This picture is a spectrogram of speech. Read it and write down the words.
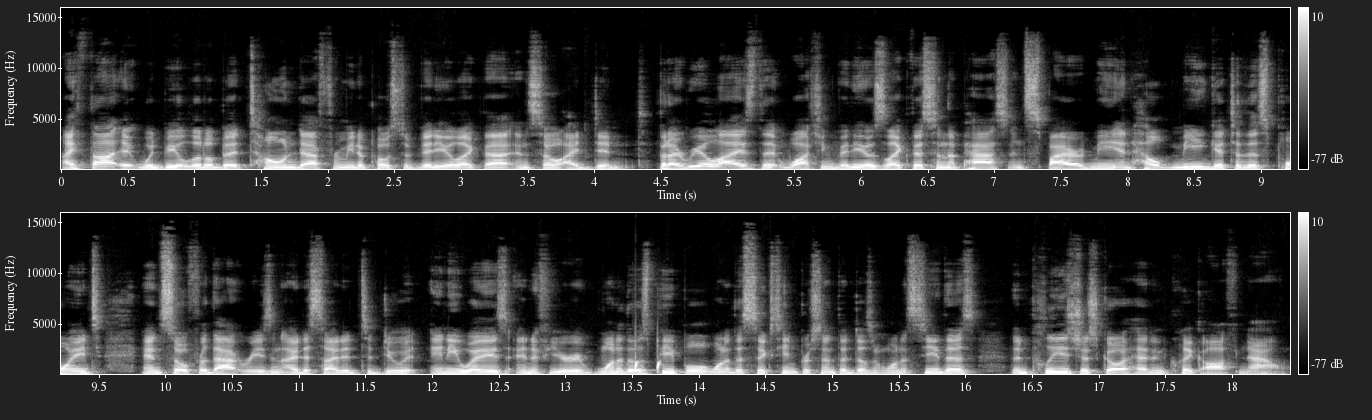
I thought it would be a little bit tone deaf for me to post a video like that, and so I didn't. But I realized that watching videos like this in the past inspired me and helped me get to this point, and so for that reason, I decided to do it anyways. And if you're one of those people, one of the 16% that doesn't want to see this, then please just go ahead and click off now.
